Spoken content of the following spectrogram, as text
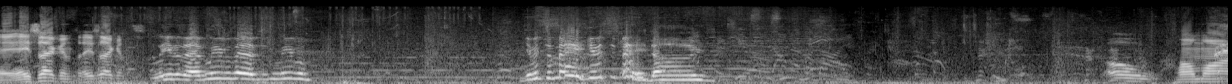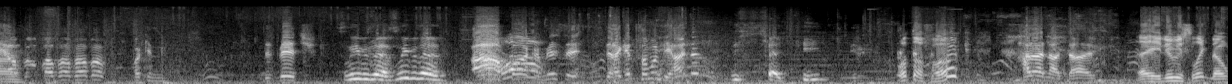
Hey, eight seconds. Eight seconds. Leave it there. Leave it there. Just leave him. Give it to me. Give it to me. Dog. heroes never die. Oh. One Hey, more. help, help, help, help, help, help. Fucking. This bitch. Sleep his ass. Sleep his ass. Ah, fuck, I missed it. Did I get someone behind him? What the fuck? How did I not die? Hey, he do be slick though.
